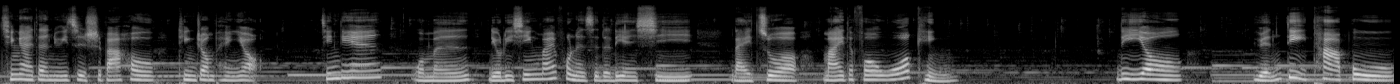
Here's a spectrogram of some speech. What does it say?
亲爱的女子十八后听众朋友。今天我们刘立新 mindfulness 的练习来做 mindful walking，利用原地踏步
